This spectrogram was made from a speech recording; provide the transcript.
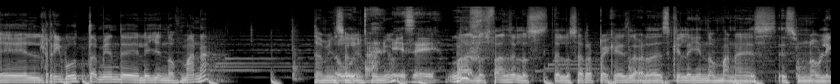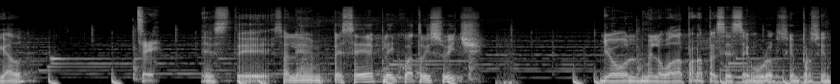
El reboot también de Legend of Mana. También sale en junio. Ese, Para los fans de los, de los RPGs, la verdad es que Legend of Mana es, es un obligado. Sí. Este sale en PC, Play 4 y Switch. Yo me lo voy a dar para PC seguro, 100%.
